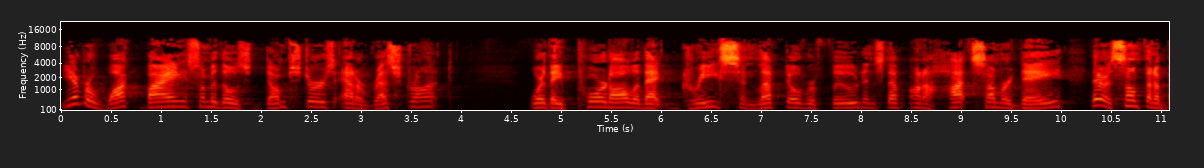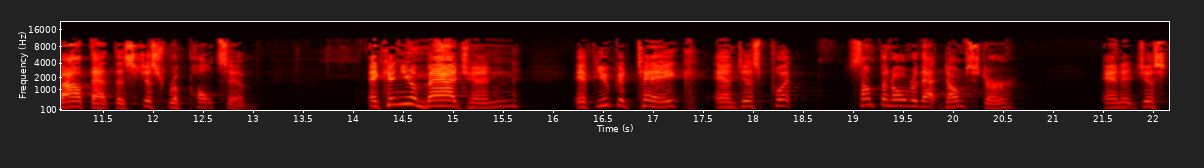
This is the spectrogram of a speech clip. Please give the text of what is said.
you ever walk by some of those dumpsters at a restaurant where they poured all of that grease and leftover food and stuff on a hot summer day? There is something about that that's just repulsive. And can you imagine if you could take and just put something over that dumpster and it just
